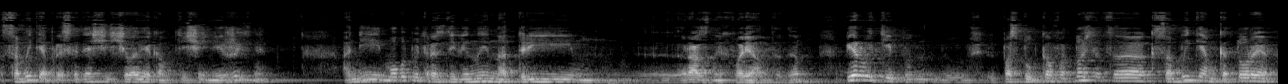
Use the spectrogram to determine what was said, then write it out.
э, события, происходящие с человеком в течение жизни, они могут быть разделены на три э, разных варианта. Да? Первый тип поступков относится к событиям, которые,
